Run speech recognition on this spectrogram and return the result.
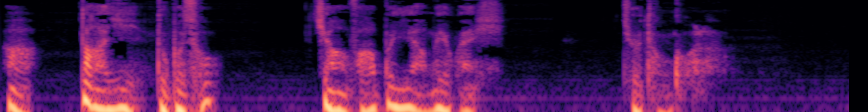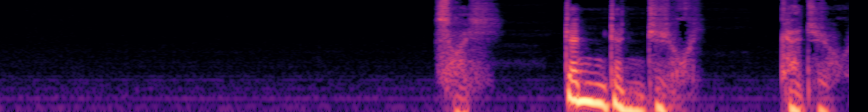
啊，大意都不错，讲法不一样没有关系，就通过了。所以，真正智慧，开智慧，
